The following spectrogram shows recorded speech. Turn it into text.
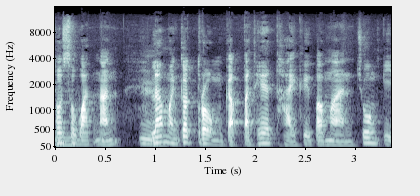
ทศวรรษนั้น แล้วมันก็ตรงกับประเทศไทยคือประมาณช่วงปี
